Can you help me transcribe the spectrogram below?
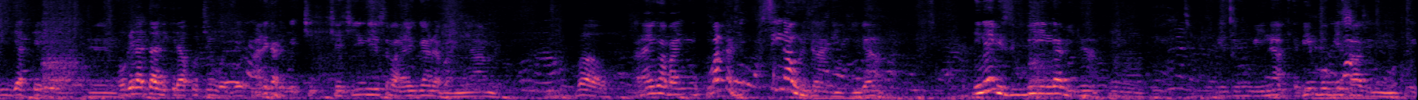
bijja tereera Mm. ogenda tandikira ku kingoze ate kati kyekiyingirisa bannayuganda banyambe? Baawo bannayuganda okuba kati siina wentandikira nina ebizibu biringa bina. Ebizibu bina ebimbobye esaazi mu mutwe.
